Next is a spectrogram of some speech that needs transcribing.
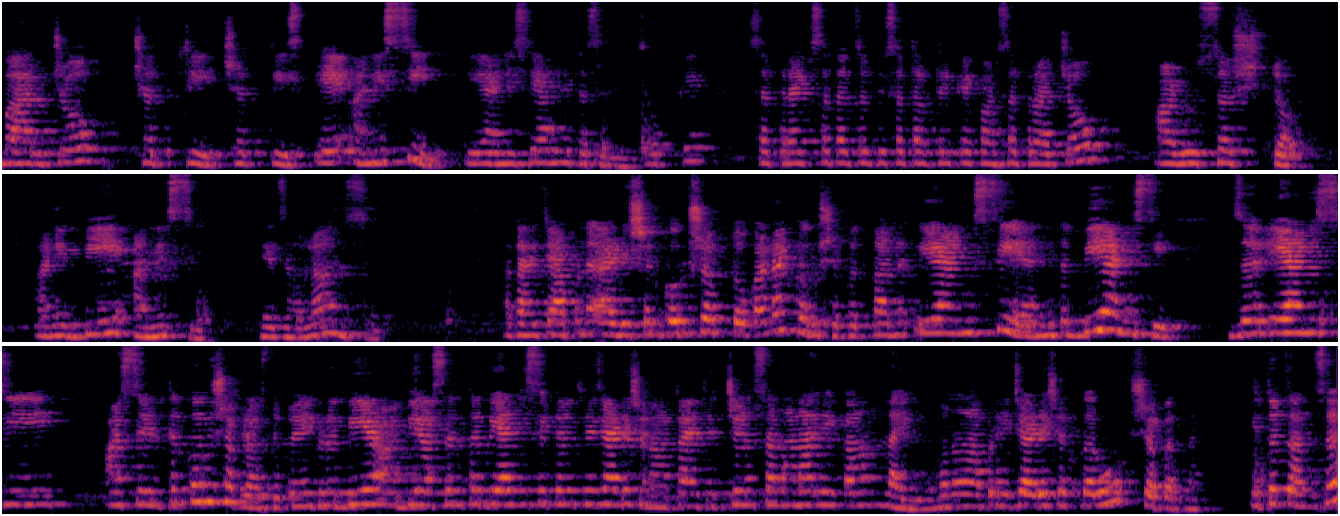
बारचोक छत्तीस छत्तीस. ए आणि सी. ए आणि सी आहे तसं लिहायचं ओके? सतरा एक सतरा चौतीस सतरा त्रिक एकोण सतरा चौ अडुसष्ट. आणि बी आणि सी. हे झालं आन्सर आता ह्याचे आपण ऍडिशन करू शकतो का? नाही करू शकत. कारण ए आणि सी आणि तर बी आणि सी. जर ए आणि सी असेल तर करू शकलो असतो. पण इकडे बी बी असेल तर बी आणि सी करायचं ह्याचे ऍडिशन आता याचे चिन्ह समान आहे का? नाही. म्हणून आपण ह्याचे ऍडिशन करू शकत नाही. इथंच आन्सर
